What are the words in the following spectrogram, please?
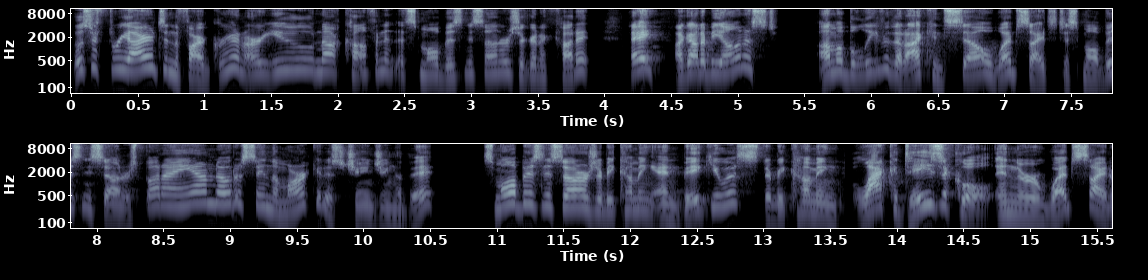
Those are three irons in the fire. Grant, are you not confident that small business owners are going to cut it? Hey, I got to be honest. I'm a believer that I can sell websites to small business owners, but I am noticing the market is changing a bit. Small business owners are becoming ambiguous. They're becoming lackadaisical in their website.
